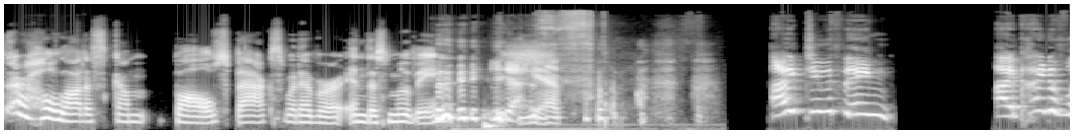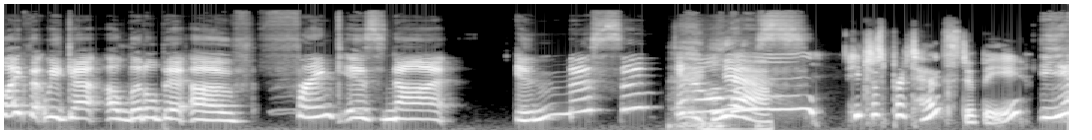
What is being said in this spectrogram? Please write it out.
there are a whole lot of scum balls, backs, whatever in this movie. Yes. yes. I do think I kind of like that we get a little bit of Frank is not innocent in all Yeah. this. he just pretends to be Yeah,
